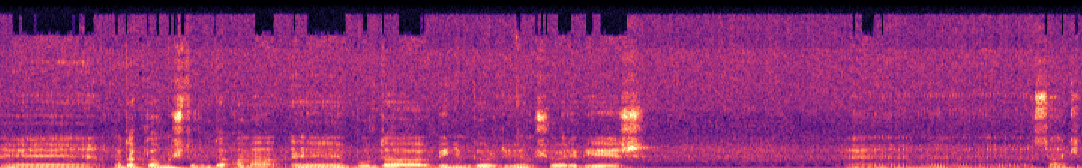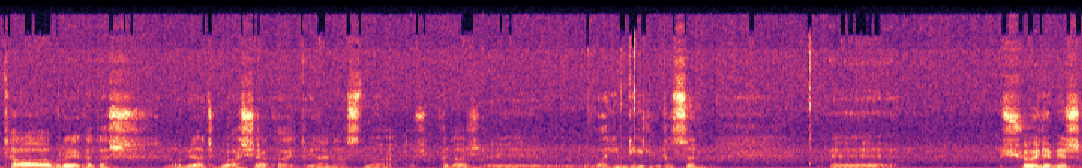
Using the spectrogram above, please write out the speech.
e, odaklanmış durumda ama e, burada benim gördüğüm şöyle bir sanki ta buraya kadar birazcık bu aşağı kaydı. Yani aslında dur kadar e, vahim değil burası. E, şöyle bir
